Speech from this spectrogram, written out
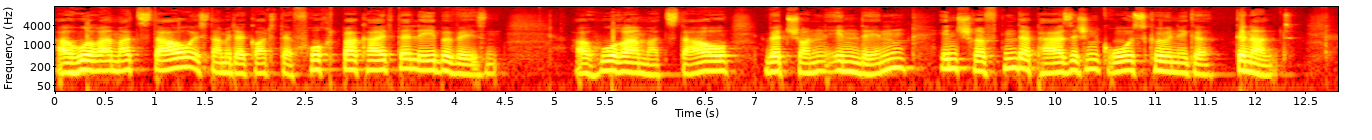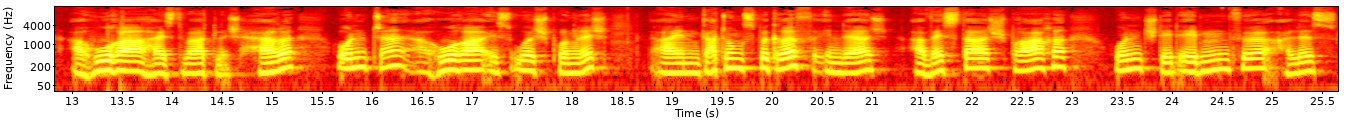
Ahura Mazdao ist damit der Gott der Fruchtbarkeit der Lebewesen. Ahura Mazdao wird schon in den Inschriften der persischen Großkönige genannt. Ahura heißt wörtlich Herr und äh, Ahura ist ursprünglich ein Gattungsbegriff in der Avesta-Sprache und steht eben für alles,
